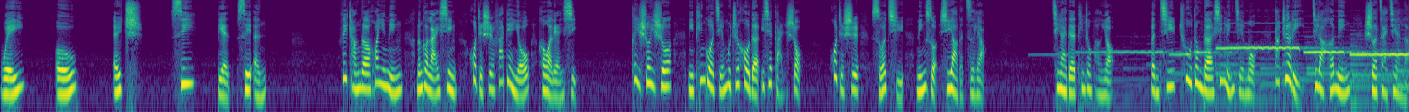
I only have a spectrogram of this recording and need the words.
，v o h c 点 c n，非常的欢迎您能够来信或者是发电邮和我联系，可以说一说你听过节目之后的一些感受，或者是索取您所需要的资料。亲爱的听众朋友，本期触动的心灵节目。到这里就要和您说再见了，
